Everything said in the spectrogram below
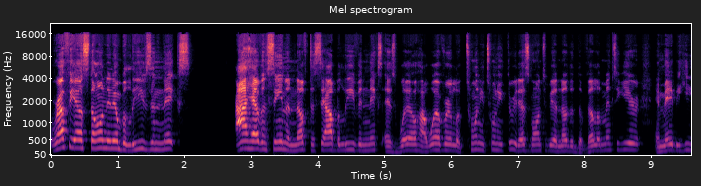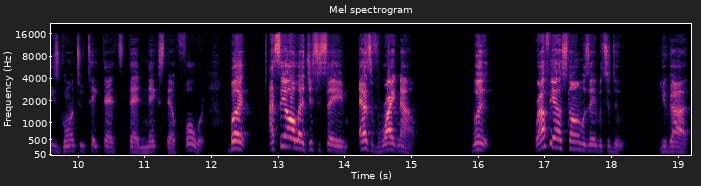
Rafael Stone and them believes in Nix. I haven't seen enough to say I believe in Nix as well. However, look, 2023, that's going to be another developmental year, and maybe he's going to take that that next step forward. But I say all that just to say, as of right now, what Rafael Stone was able to do, you got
